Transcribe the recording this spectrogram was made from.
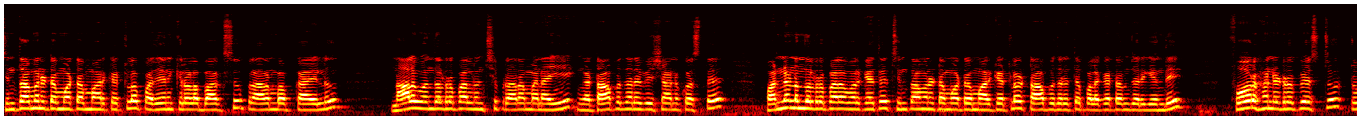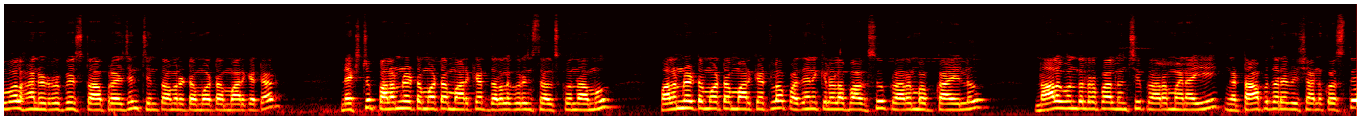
చింతామణి టమోటా మార్కెట్లో పదిహేను కిలోల బాక్సు ప్రారంభ కాయలు నాలుగు వందల రూపాయల నుంచి ప్రారంభమైనాయి. ఇంకా టాప్ ధర విషయానికి వస్తే పన్నెండు వందల రూపాయల వరకు అయితే చింతామణి టమాటో మార్కెట్లో టాప్ ధర అయితే పలకటం జరిగింది. Four hundred rupees to twelve hundred rupees top price in Chintamani tomato market యాడ్. నెక్స్ట్ పలమనే టమోటా మార్కెట్ ధరల గురించి తెలుసుకుందాము. పలమనే టమోటా మార్కెట్లో పదిహేను కిలోల బాక్సు ప్రారంభ కాయలు నాలుగు వందల రూపాయల నుంచి ప్రారంభమైనాయి. ఇంకా టాప్ ధర విషయానికి వస్తే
